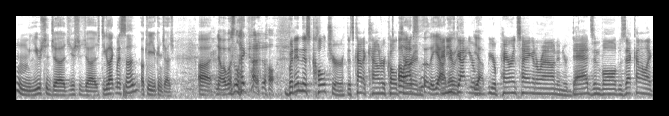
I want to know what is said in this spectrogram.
"Hmm, you should judge. You should judge. Do you like my son? Okay, you can judge." Uh, no, it wasn't like that at all. but in this culture that's kind of counterculture. Oh, and- absolutely, yeah, And there you've was- got your, yeah. your parents hanging around and your dad's involved. Was that kind of like,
